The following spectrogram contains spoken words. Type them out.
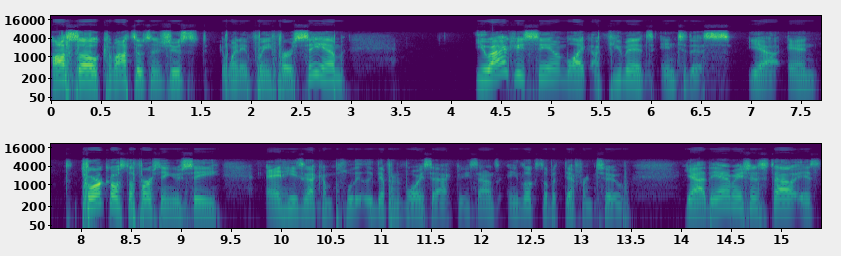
Also, Komatsu's introduced when, when you first see him. You actually see him like a few minutes into this. Yeah, and Toriko's the first thing you see, and he's got completely different voice acting. He sounds, and he looks a little bit different too. Yeah, the animation style is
